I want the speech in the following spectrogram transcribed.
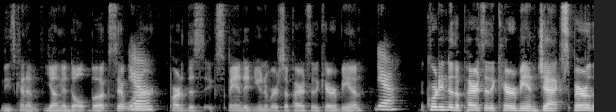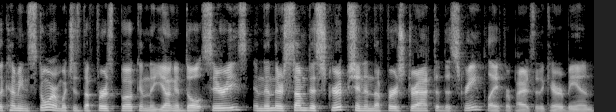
these kind of young adult books that Yeah. were part of this expanded universe of Pirates of the Caribbean. Yeah. According to the Pirates of the Caribbean, Jack Sparrow, The Coming Storm, which is the first book in the young adult series, and then there's some description in the first draft of the screenplay for Pirates of the Caribbean.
